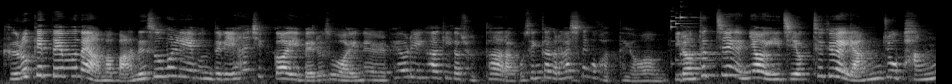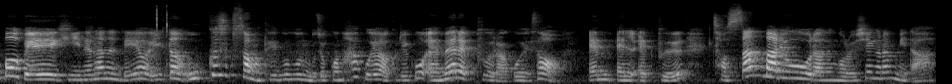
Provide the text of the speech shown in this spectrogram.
그렇기 때문에 아마 많은 소믈리에 분들이 한식과 이 메르소 와인을 페어링 하기가 좋다라고 생각을 하시는 것 같아요. 이런 특징은요, 이 지역 특유의 양조 방법에 기인을 하는데요. 일단 오크 숙성 대부분 무조건 하고요. 그리고 MLF라고 해서 MLF 젖산 발효라는 거를 시행을 합니다.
